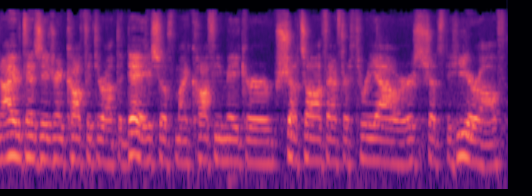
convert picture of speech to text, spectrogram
you know, I have a tendency to drink coffee throughout the day, so if my coffee maker shuts off after three hours, shuts the heater off,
